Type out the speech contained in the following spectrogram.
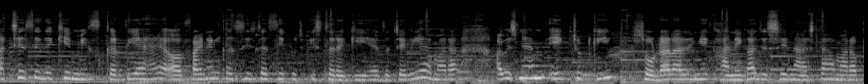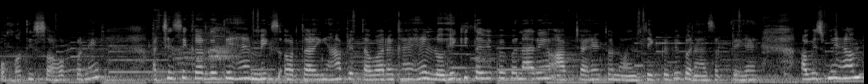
अच्छे से देखिए मिक्स कर दिया है और फाइनल कंसिस्टेंसी कुछ इस तरह की है। तो चलिए हमारा, अब इसमें हम एक चुटकी सोडा डालेंगे खाने का, जिससे नाश्ता हमारा बहुत ही सॉफ्ट बने। अच्छे से कर देते हैं मिक्स और यहाँ पर तवा रखा है। लोहे की तवी पर बना रहे हैं, आप चाहें तो नॉन स्टिक पे भी बना सकते हैं। अब इसमें हम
